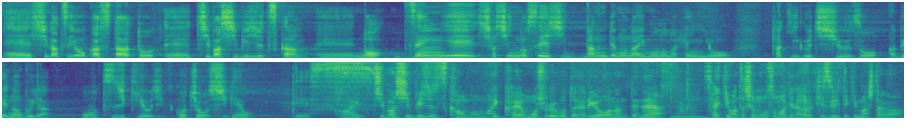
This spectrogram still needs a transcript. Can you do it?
えー4月8日スタート、えー千葉市美術館、えーの前衛写真の精神何でもないものの変容滝口修造安倍信也大辻清次五丁茂雄です。はい、千葉市美術館は毎回面白いことやるよなんてね、最近私も遅まきながら気づいてきましたが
